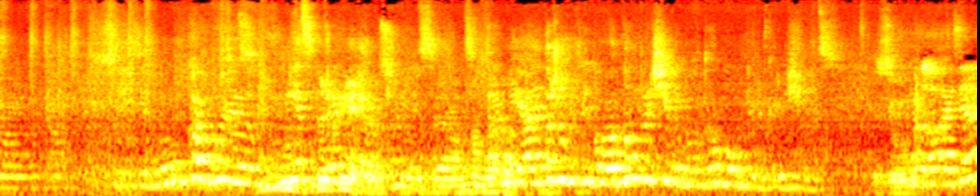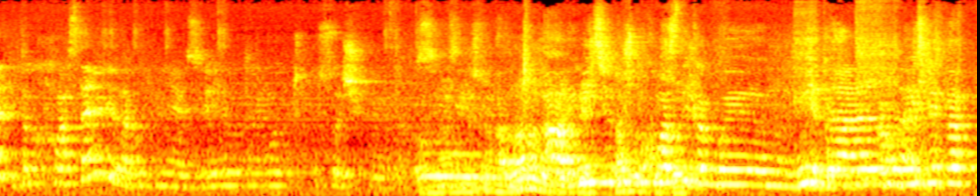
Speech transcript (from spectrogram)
э, Ну, как бы не центромер, перекрещиваться. разумеется. Ну. Центромер- Они должны быть либо в одном ключе, либо в другом перекрещиваться. Ну, одинаково, только хвостами или так вот меняются, или вот они могут кусочками так? Ну, он А, а, имеете в виду, что хвосты как бы... Нет, Да, как бы, да. если это...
